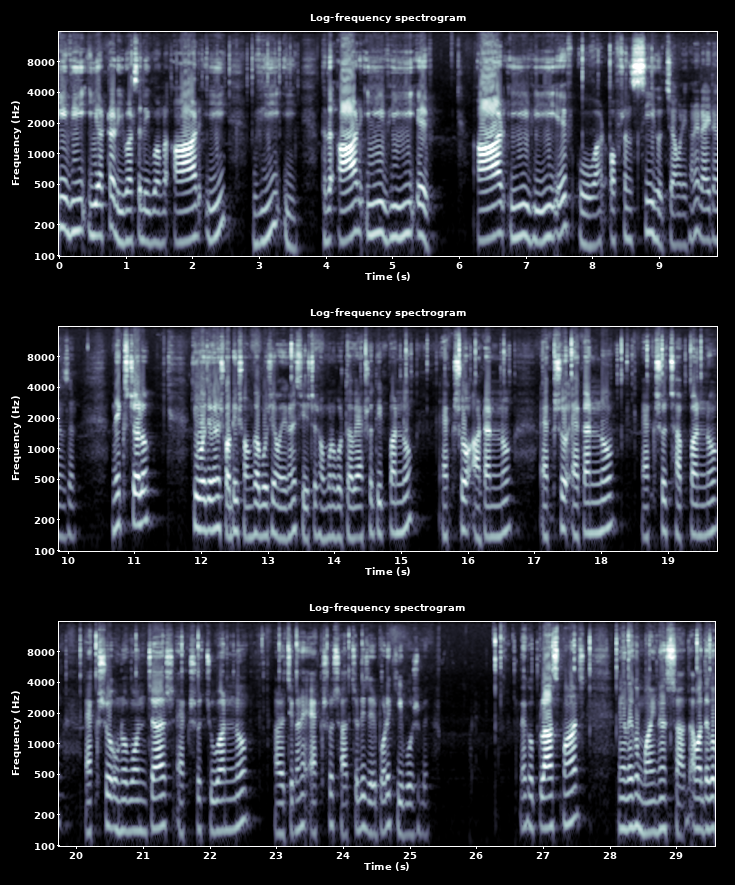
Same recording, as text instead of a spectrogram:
ই ভি ই আরটা রিভার্সে লিখব আমরা আর ই ভি ই তাহলে R E V F R E V F O R option C হচ্ছে আমার এখানে রাইট অ্যান্সার নেক্সট চলো, কী বলছে এখানে? সঠিক সংখ্যা বসে আমাদের এখানে সিরিজটা সম্পন্ন করতে হবে। একশো তিপ্পান্ন, একশো আটান্ন, একশো একান্ন, একশো ছাপ্পান্ন একশো উনপঞ্চাশ একশো চুয়ান্ন আর হচ্ছে এখানে একশো সাতচল্লিশ এরপরে কী বসবে? দেখো প্লাস পাঁচ, এখানে দেখো মাইনাস সাত, আবার দেখো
